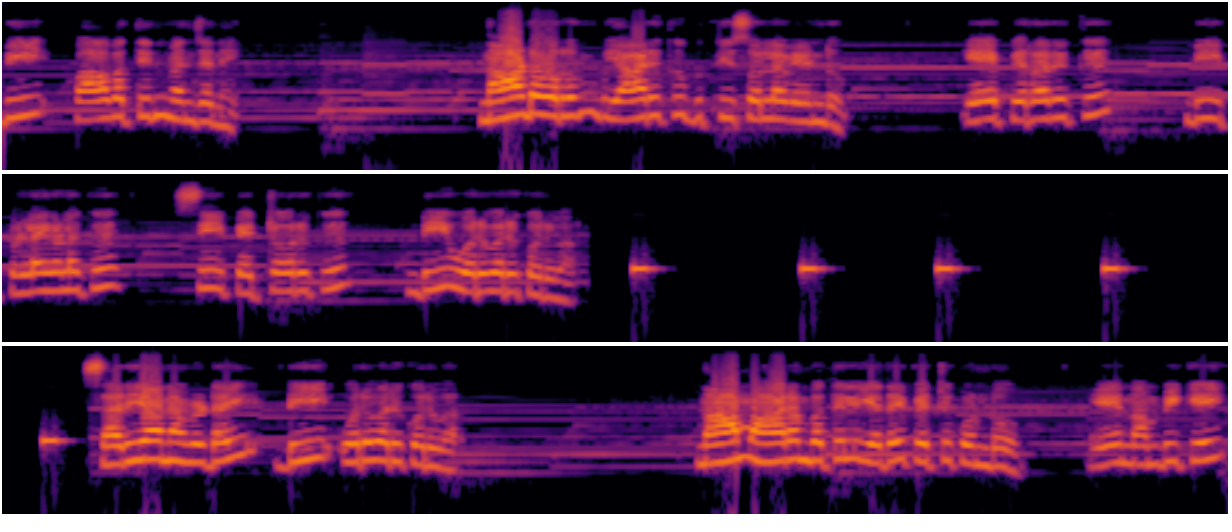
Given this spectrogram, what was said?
பி பாவத்தின் வஞ்சனை. நாடோறும் யாருக்கு புத்தி சொல்ல வேண்டும்? ஏ பிறருக்கு பி பிள்ளைகளுக்கு சி பெற்றோருக்கு டி ஒருவருக்கொருவர். சரியான விடை டி ஒருவருக்கொருவர். நாம் ஆரம்பத்தில் எதை பெற்றுக்கொண்டோம்? ஏ நம்பிக்கை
